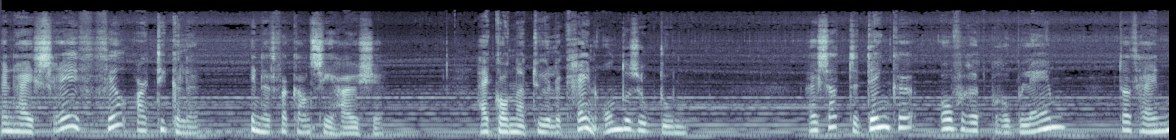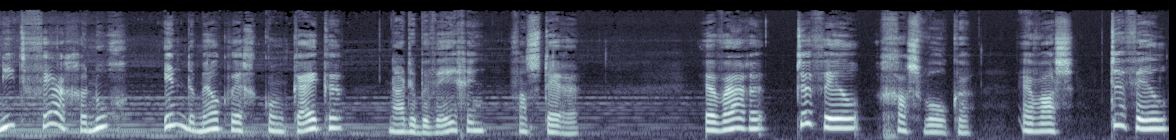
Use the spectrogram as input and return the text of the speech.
en hij schreef veel artikelen in het vakantiehuisje. Hij kon natuurlijk geen onderzoek doen. Hij zat te denken over het probleem dat hij niet ver genoeg in de melkweg kon kijken naar de beweging van sterren. Er waren te veel gaswolken, er was te veel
